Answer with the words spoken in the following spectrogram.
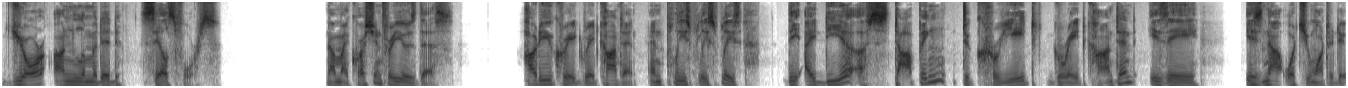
your unlimited sales force. Now, my question for you is this How do you create great content? And please, please, please, the idea of stopping to create great content is a is not what you want to do.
